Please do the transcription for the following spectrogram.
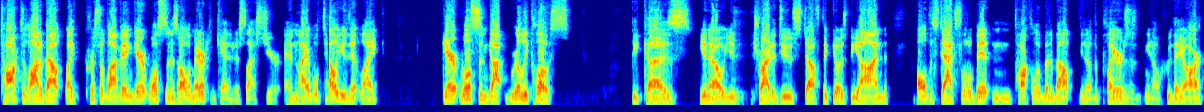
talked a lot about like Chris Olave and Garrett Wilson as All American candidates last year, and I will tell you that like Garrett Wilson got really close because you know you try to do stuff that goes beyond all the stats a little bit and talk a little bit about you know the players you know who they are.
